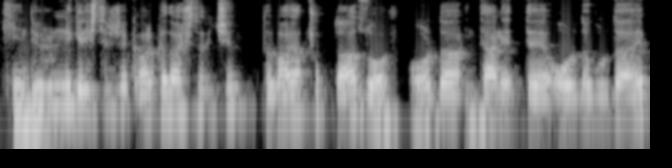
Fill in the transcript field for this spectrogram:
Kendi ürününü geliştirecek arkadaşlar için tabii hayat çok daha zor. Orada internette, orada burada hep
